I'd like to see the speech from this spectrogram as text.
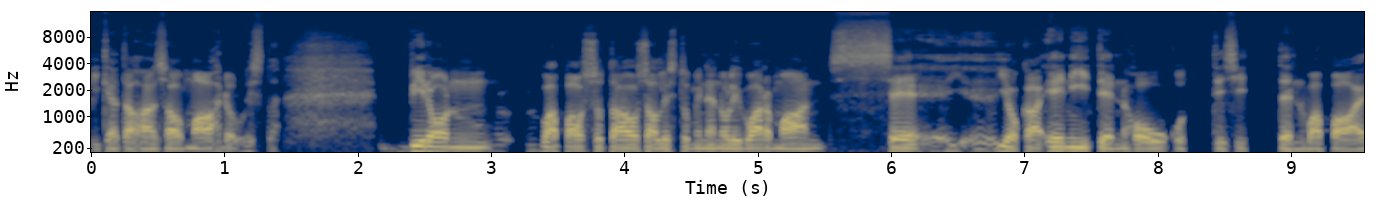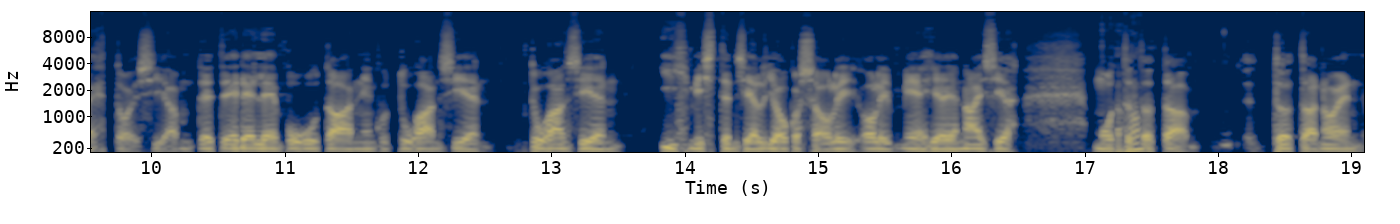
mikä tahansa on mahdollista. Viron vapaussotaan osallistuminen oli varmaan se, joka eniten houkutti sitten vapaaehtoisia, mutta edelleen puhutaan niin kuin tuhansien, tuhansien ihmisten, siellä joukossa oli, oli miehiä ja naisia, mutta tota, tota noin,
